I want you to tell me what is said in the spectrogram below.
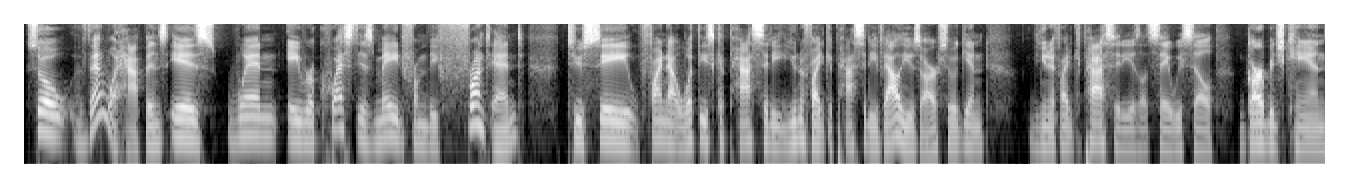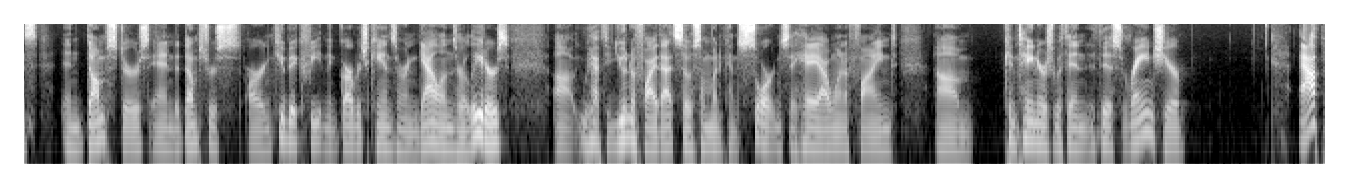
So then what happens is when a request is made from the front end to say find out what these capacity unified capacity values are. So again, the unified capacity is let's say we sell garbage cans and dumpsters and the dumpsters are in cubic feet and the garbage cans are in gallons or liters uh, we have to unify that so someone can sort and say hey i want to find um, containers within this range here app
